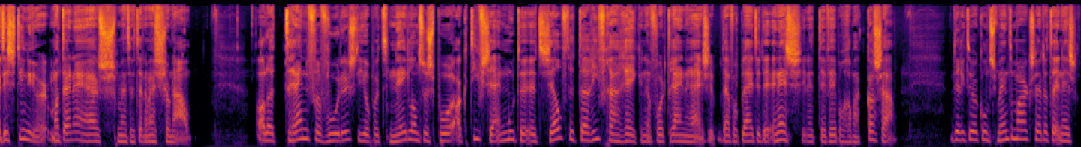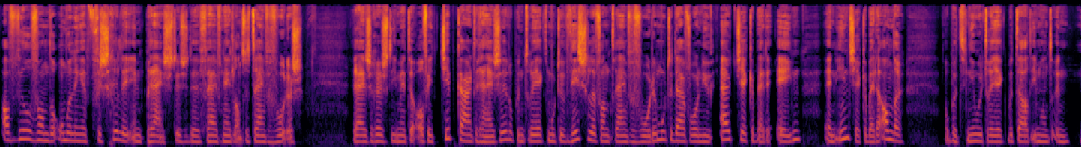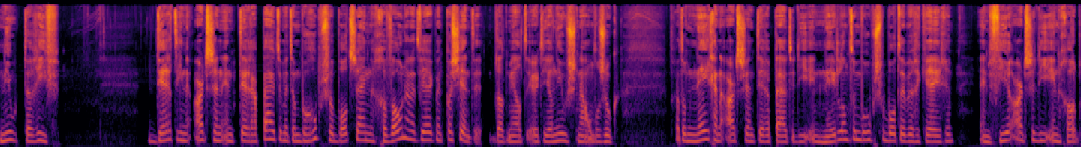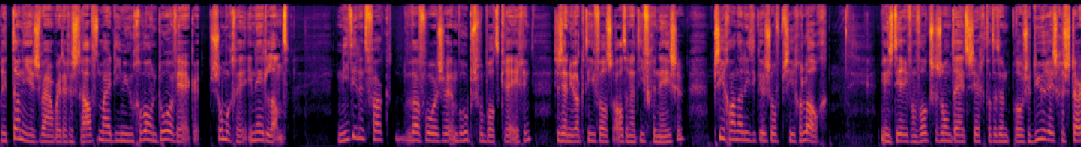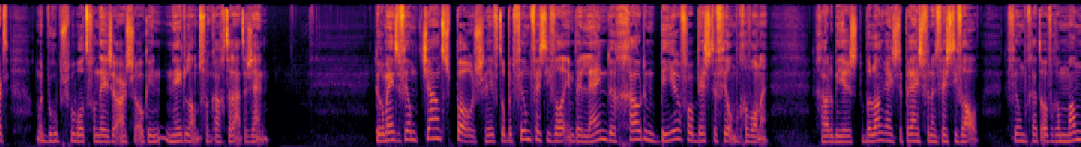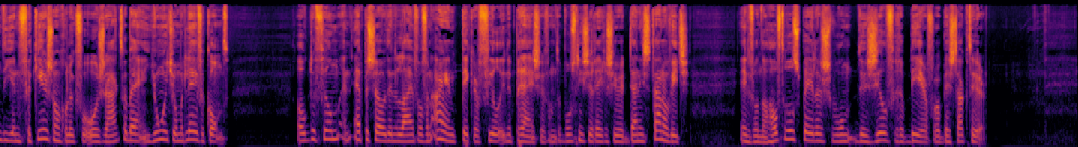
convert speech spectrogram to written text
Het is tien uur, Martijn Nijhuis met het NMS-journaal. Alle treinvervoerders die op het Nederlandse spoor actief zijn... moeten hetzelfde tarief gaan rekenen voor treinreizen. Daarvoor pleitte de NS in het tv-programma Kassa. Directeur Consumentenmarkt zei dat de NS af wil van de onderlinge verschillen in prijs... tussen de vijf Nederlandse treinvervoerders. Reizigers die met de OV-chipkaart reizen en op een traject moeten wisselen van treinvervoerder... moeten daarvoor nu uitchecken bij de een en inchecken bij de ander. Op het nieuwe traject betaalt iemand een nieuw tarief. 13 artsen en therapeuten met een beroepsverbod zijn gewoon aan het werk met patiënten. Dat meldt RTL Nieuws na onderzoek. Het gaat om negen artsen en therapeuten die in Nederland een beroepsverbod hebben gekregen... en vier artsen die in Groot-Brittannië zwaar werden gestraft... maar die nu gewoon doorwerken, sommigen in Nederland. Niet in het vak waarvoor ze een beroepsverbod kregen. Ze zijn nu actief als alternatief genezer, psychoanalyticus of psycholoog. Het ministerie van Volksgezondheid zegt dat het een procedure is gestart... om het beroepsverbod van deze artsen ook in Nederland van kracht te laten zijn. De Romeinse film Child's Pose heeft op het filmfestival in Berlijn... de Gouden Beer voor beste film gewonnen. De Gouden Beer is de belangrijkste prijs van het festival. De film gaat over een man die een verkeersongeluk veroorzaakt... waarbij een jongetje om het leven komt. Ook de film Een Episode in the Life of an Iron Picker... viel in de prijzen van de Bosnische regisseur Danis Stanovic... Een van de hoofdrolspelers won de Zilveren Beer voor beste acteur.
